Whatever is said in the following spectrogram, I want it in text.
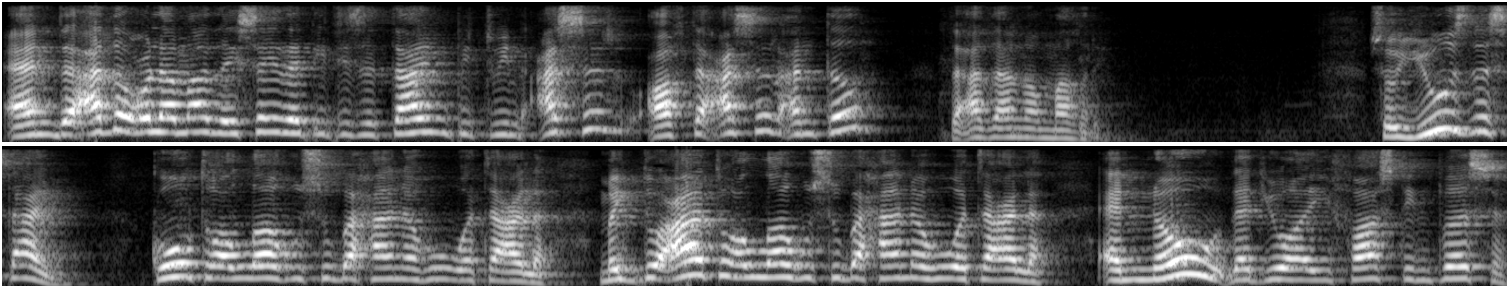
And the other ulama they say that it is a time between Asr, after Asr until the Adhan of Maghrib. So use this time. Call to Allah subhanahu wa ta'ala. Make dua to Allah subhanahu wa ta'ala. And know that you are a fasting person.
